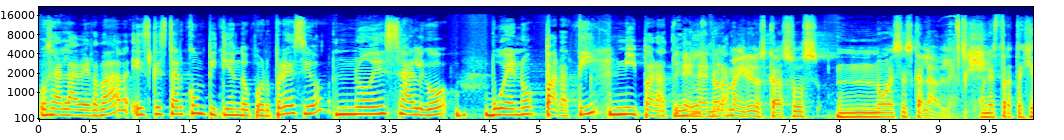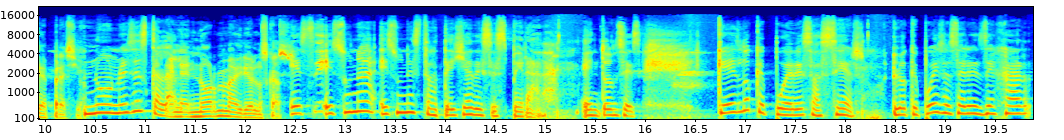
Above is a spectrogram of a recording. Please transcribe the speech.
O sea, la verdad es que estar compitiendo por precio no es algo bueno para ti ni para tu En industria. la enorme mayoría de los casos no es escalable, una estrategia de precio. No, no es En escalable. la enorme mayoría de los casos. Es, es, una, es una estrategia desesperada. Entonces, ¿qué es lo que puedes hacer? Lo que puedes hacer es dejar,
